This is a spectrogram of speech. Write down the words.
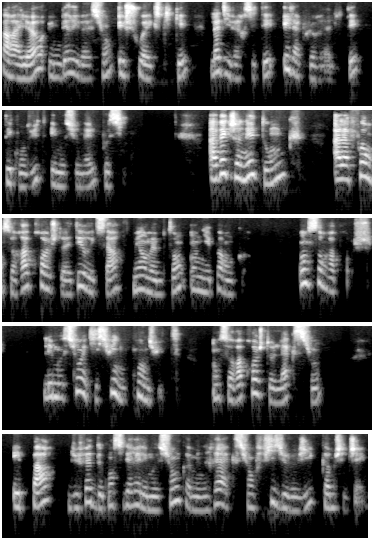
Par ailleurs, une dérivation échoue à expliquer la diversité et la pluralité des conduites émotionnelles possibles. Avec Janet, donc, à la fois on se rapproche de la théorie de Sartre, mais en même temps, on n'y est pas encore. On s'en rapproche. L'émotion est issue d'une conduite. On se rapproche de l'action et pas du fait de considérer l'émotion comme une réaction physiologique comme chez James.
